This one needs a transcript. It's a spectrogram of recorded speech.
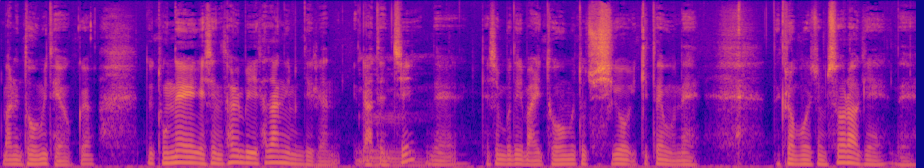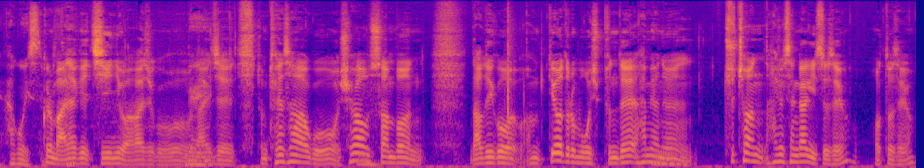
많은 도움이 되었고요. 또 동네에 계신 설비 사장님들이라든지 음. 네 계신 분들이 많이 도움을 또 주시고 있기 때문에 네, 그런 부분 좀 수월하게 네, 하고 있습니다. 그럼 만약에 지인이 와가지고 네. 나 이제 좀 퇴사하고 쉐어하우스 음. 한번 나도 이거 한번 뛰어들어보고 싶은데 하면은 음. 추천하실 생각이 있으세요? 어떠세요?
